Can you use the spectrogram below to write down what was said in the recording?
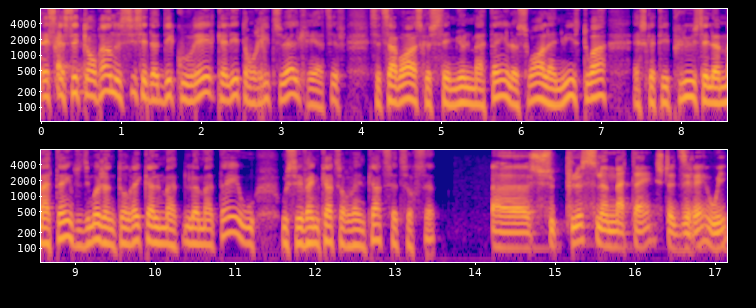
Est-ce que c'est de comprendre aussi, c'est de découvrir quel est ton rituel créatif? C'est de savoir est-ce que c'est mieux le matin, le soir, la nuit? Toi, est-ce que tu es plus, c'est le matin que tu dis, moi, je ne tournerai que le, mat- le matin ou, ou c'est 24 sur 24, 7 sur 7? Euh, je suis plus le matin, je te dirais, oui.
